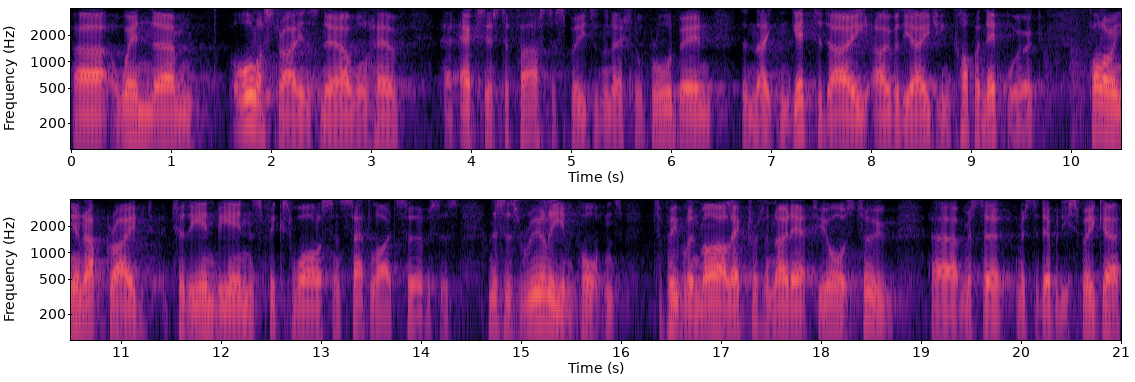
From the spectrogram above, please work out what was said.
uh, when um, all Australians now will have access to faster speeds in the national broadband than they can get today over the ageing copper network following an upgrade to the NBN's fixed wireless and satellite services. And this is really important to people in my electorate and no doubt to yours too, uh, Mr, Mr Deputy Speaker.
